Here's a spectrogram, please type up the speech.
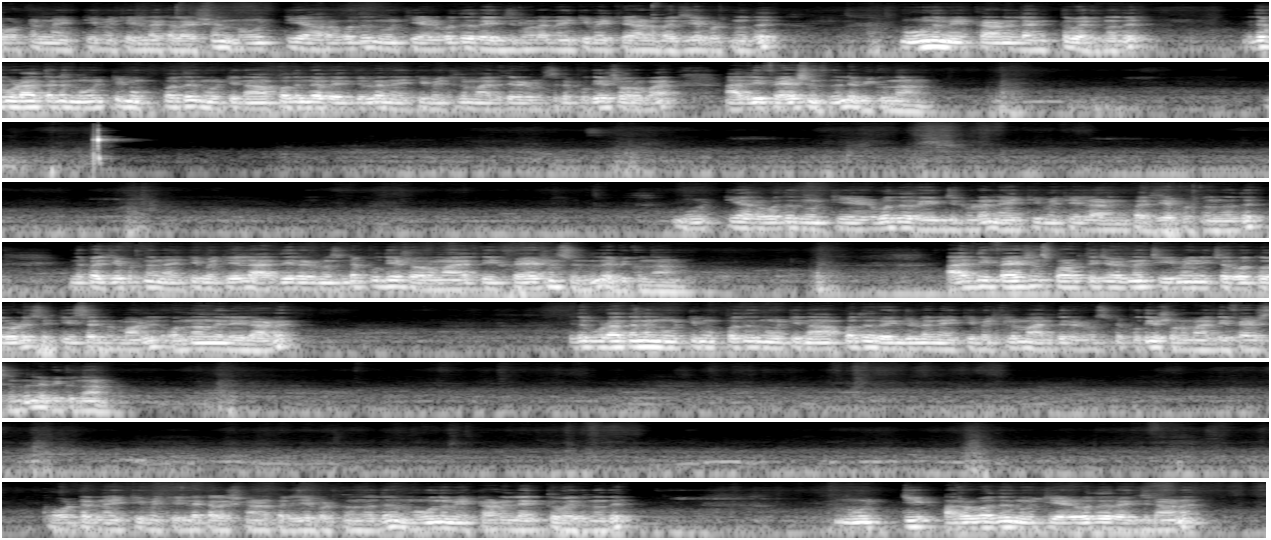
കോട്ടൺ നൈറ്റി മെറ്റീരിയലിന്റെ കളക്ഷൻ നൂറ്റി അറുപത് നൂറ്റി എഴുപത് റേഞ്ചിലുള്ള നൈറ്റി മെറ്റീരിയലാണ് പരിചയപ്പെടുത്തുന്നത്. മൂന്ന് മീറ്ററാണ് ലെങ്ത്ത് വരുന്നത്. ഇത് കൂടാതെ തന്നെ നൂറ്റി മുപ്പത് നൂറ്റി നാൽപ്പതിന്റെ റേഞ്ചിലുള്ള നൈറ്റി മെറ്റീരിയൽ മാരുതി റെഡ്മിസിന്റെ പുതിയ ഷോറൂം ആരതി ഫാഷൻസിന് ലഭിക്കുന്നതാണ്. നൂറ്റി അറുപത് നൂറ്റി എഴുപത് റേഞ്ചിലുള്ള നൈറ്റി മെറ്റീരിയലാണ് ഇന്ന് പരിചയപ്പെടുത്തുന്നത്. ഇന്ന് പരിചയപ്പെടുത്തുന്ന നൈറ്റി മെറ്റീരിയൽ ആരതി റെഡ്മസിന്റെ പുതിയ ഷോറൂം ആരതി ഫാഷൻസ് നിന്ന് ലഭിക്കുന്നതാണ്. ആരതി ഫാഷൻസ് പ്രവർത്തിച്ചു വരുന്ന ചീമേനി ചെറുവത്തൂരോട് സിറ്റി സെന്റർ മാളിൽ ഒന്നാം നിലയിലാണ്. ഇത് കൂടാതെ തന്നെ നൂറ്റി മുപ്പത് നൂറ്റി നാൽപ്പത് റേഞ്ചുള്ള നൈറ്റി മെറ്റീരിയലും ആരതി റെഡ്മസിന്റെ പുതിയ ഷോറൂം ആരതി ഫാഷൻസ് നിന്ന് ലഭിക്കുന്നതാണ്. കോട്ടൺ നൈറ്റി മെറ്റീരിയൽ കളക്ഷനാണ് പരിചയപ്പെടുത്തുന്നത്. മൂന്ന് മീറ്ററാണ് ലെങ്ത് വരുന്നത്. നൂറ്റി അറുപത് നൂറ്റി എഴുപത് റേഞ്ചിലാണ്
